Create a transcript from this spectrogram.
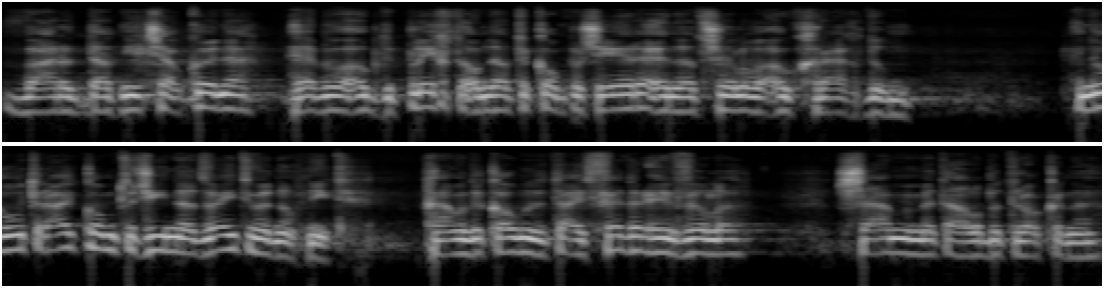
waar het dat niet zou kunnen, hebben we ook de plicht om dat te compenseren en dat zullen we ook graag doen. En hoe het eruit komt te zien, dat weten we nog niet. Gaan we de komende tijd verder invullen samen met alle betrokkenen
